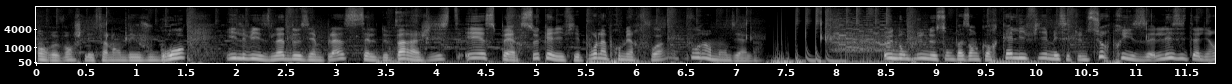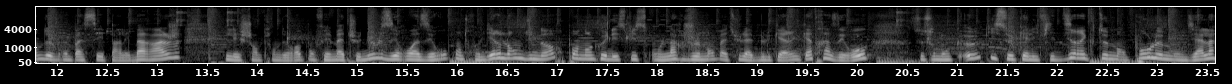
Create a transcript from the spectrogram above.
En revanche, les Finlandais jouent gros. Ils visent la deuxième place, celle de barragiste, et espèrent se qualifier pour la première fois pour un mondial. Eux non plus ne sont pas encore qualifiés, mais c'est une surprise. Les Italiens devront passer par les barrages. Les champions d'Europe ont fait match nul 0 à 0 contre l'Irlande du Nord, pendant que les Suisses ont largement battu la Bulgarie 4 à 0. Ce sont donc eux qui se qualifient directement pour le mondial.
